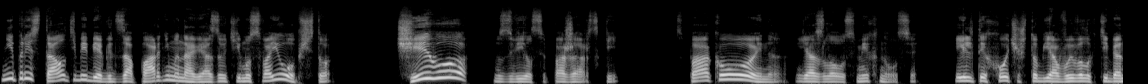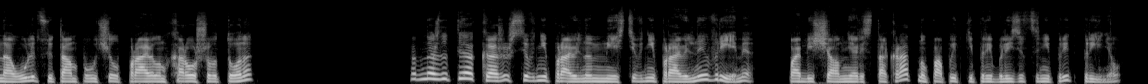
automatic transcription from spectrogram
Не пристал тебе бегать за парнем и навязывать ему свое общество. «Чего?» — взвился Пожарский. «Спокойно», — я зло усмехнулся. Или ты хочешь, чтобы я выволок тебя на улицу и там поучил правилам хорошего тона? Однажды ты окажешься в неправильном месте в неправильное время, пообещал мне аристократ, но попытки приблизиться не предпринял.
